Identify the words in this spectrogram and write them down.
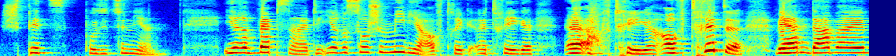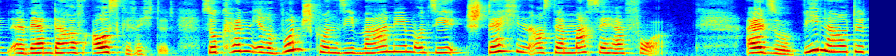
spitz positionieren. Ihre Webseite, Ihre Social Media Aufträge, äh, Aufträge, Auftritte werden dabei, äh, werden darauf ausgerichtet. So können Ihre Wunschkunden Sie wahrnehmen und Sie stechen aus der Masse hervor. Also, wie lautet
